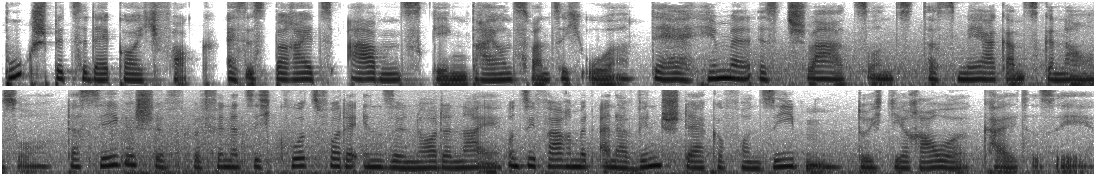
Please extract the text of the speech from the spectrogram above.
Bugspitze der Gorchfock. Es ist bereits abends gegen 23 Uhr. Der Himmel ist schwarz und das Meer ganz genauso. Das Segelschiff befindet sich kurz vor der Insel Norderney und sie fahren mit einer Windstärke von 7 durch die raue, kalte See.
